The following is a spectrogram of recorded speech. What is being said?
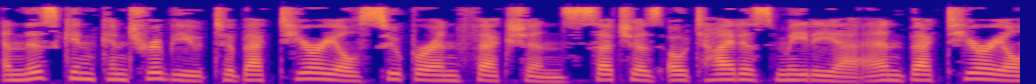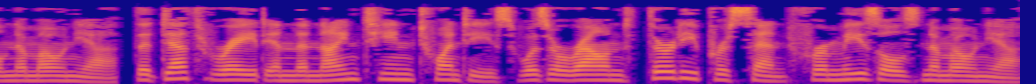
and this can contribute to bacterial superinfections such as otitis media and bacterial pneumonia. The death rate in the 1920s was around 30% for measles pneumonia.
